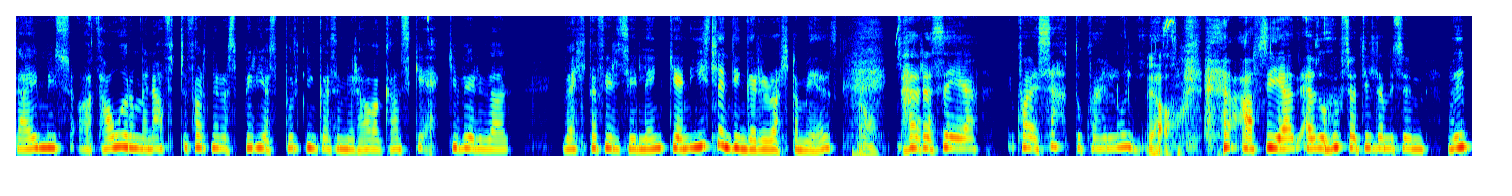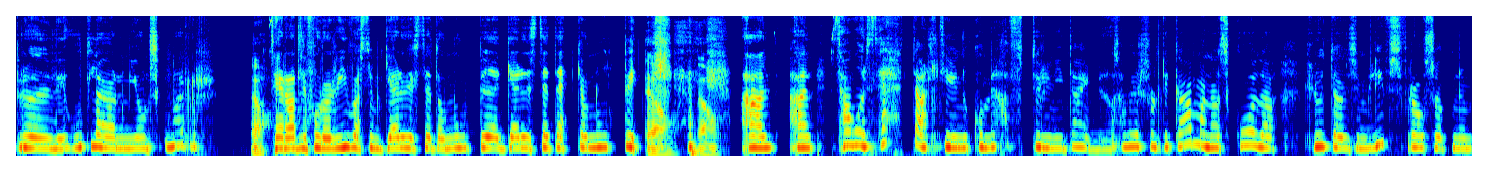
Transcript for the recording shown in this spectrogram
dæmis að þá eru menn afturfarnir að spyrja spurningar sem þeir hafa kannski ekki verið að velta fyrir sig lengi en Íslendingar eru alltaf með. já, Það er að segja hvað er satt og hvað er logið. Af því að ef þú hugsa til dæmis um viðbröðum við útlaganum Jóns Gnarr, já, þegar allir fóru að rífast um gerðist þetta á núpi eða gerðist þetta ekki á núpi já, já, að, að þá er þetta allt í einu komið afturinn í dæmið og það verður svolítið gaman að skoða hluta af þessum lífsfrásögnum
